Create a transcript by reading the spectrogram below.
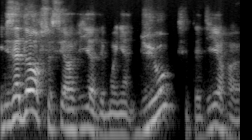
ils adorent se servir des moyens duaux, c'est-à-dire euh,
